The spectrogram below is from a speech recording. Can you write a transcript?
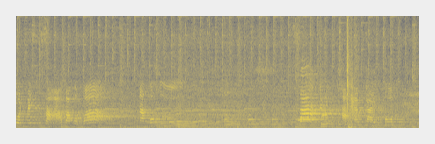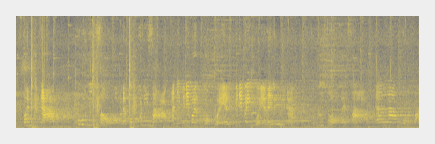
คนไปศึกษาปรากฏว่านางก็คือสร้างกระดูกขากรรไกรพร้อมปัญกามผู้ที่สองแล้วก็ผู้ที่สามอันนี้ไม่ได้ใบบอกหวยอะไรไม่ได้ใบหวยอะไรเลยนะก็คือสองและสามด้านล่างวงฝา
